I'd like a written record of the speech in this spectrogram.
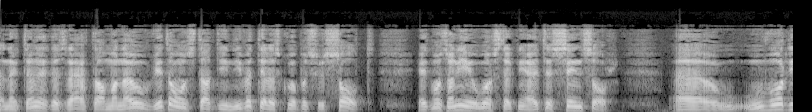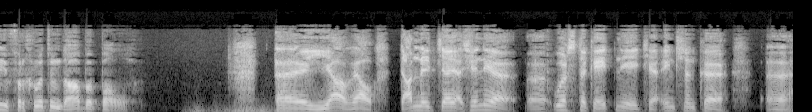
en ek dink ek is reg daar, maar nou weet ons dat die nuwe teleskope so SALT het mos nou nie 'n oogstuk nie, hy het 'n sensor. Hoe word die vergroting daar bepaal? Uh ja, wel, dan het jy as jy nie 'n uh, oorstuk het nie, het jy eintlik 'n uh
